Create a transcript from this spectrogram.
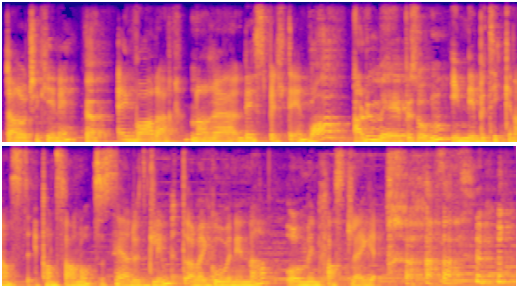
Dario Cecchini. Ja. Jeg var der når eh, de spilte inn. Hva? Er du med i episoden? Inne i butikken hans i Panzano så ser du et glimt av ei god venninne og min fastlege.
